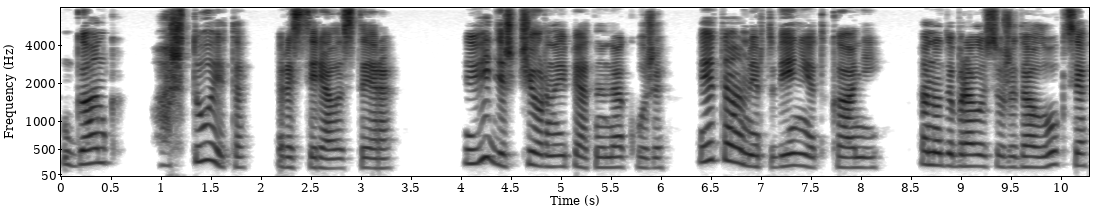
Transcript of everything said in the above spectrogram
Ганг? А что это? Растерялась Тера. Видишь черные пятна на коже? Это омертвение тканей. Оно добралось уже до локтя.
